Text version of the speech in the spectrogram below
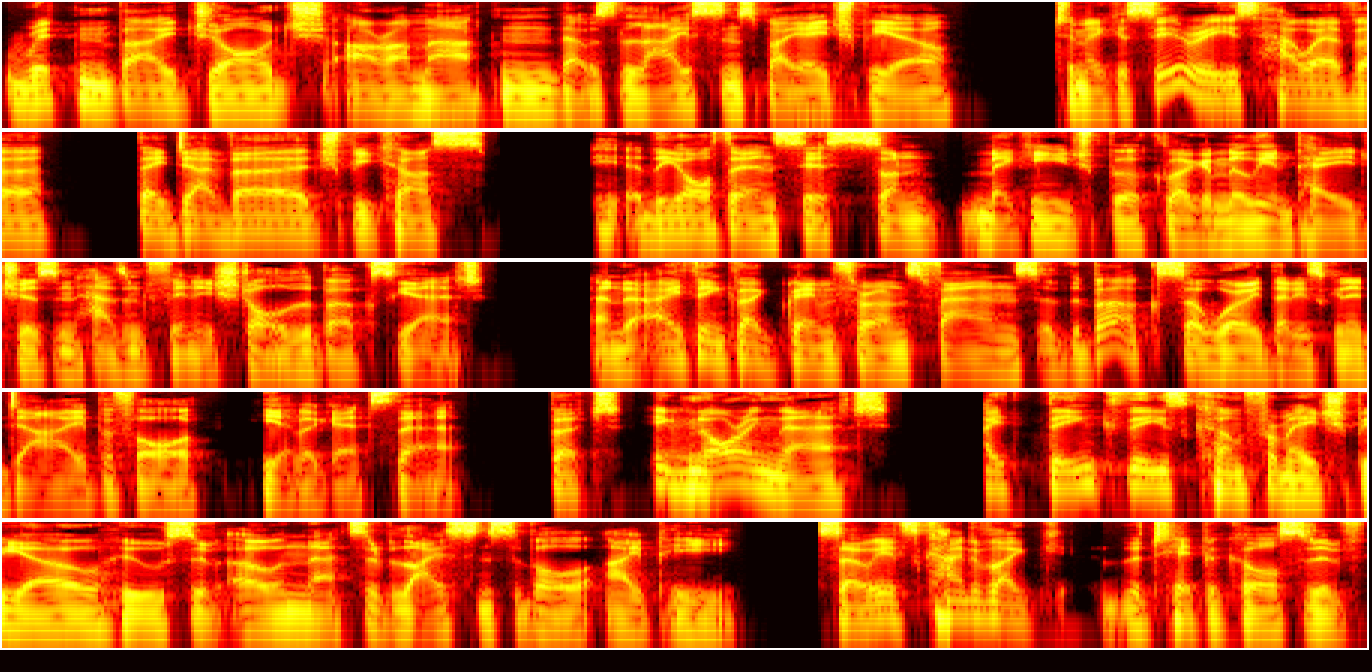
written by George R. R. Martin that was licensed by HBO to make a series. However, they diverge because the author insists on making each book like a million pages and hasn't finished all of the books yet. And I think like Game of Thrones fans of the books are worried that he's going to die before he ever gets there. But mm-hmm. ignoring that, I think these come from HBO who sort of own that sort of licensable IP. So it's kind of like the typical sort of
